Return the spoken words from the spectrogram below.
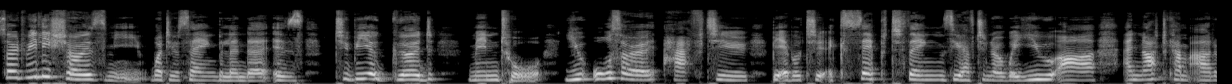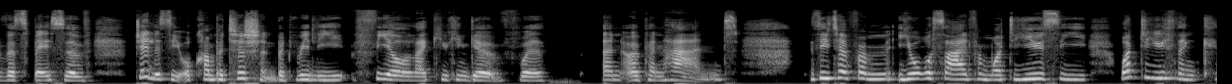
So it really shows me what you're saying, Belinda, is to be a good mentor, you also have to be able to accept things. You have to know where you are and not come out of a space of jealousy or competition, but really feel like you can give with an open hand. Zita, from your side, from what do you see, what do you think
